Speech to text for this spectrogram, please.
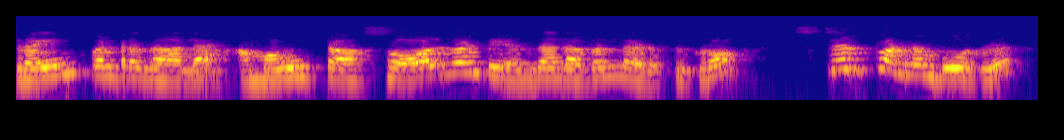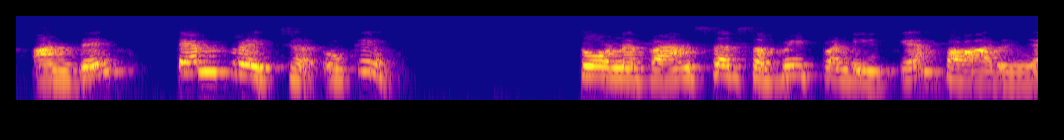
கிரைண்ட் பண்றதால அமௌண்ட் ஆஃப் சால்வெண்ட் எந்த லெவல்ல எடுத்துக்கிறோம்? ஸ்டிர் பண்ணும்போது and then temperature okay so நான் ஆன்சர் சப்மிட் பண்ணியிருக்கேன் பாருங்க.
